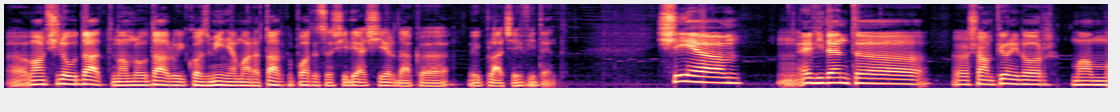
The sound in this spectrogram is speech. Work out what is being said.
m-am și lăudat, m-am lăudat lui Cosmin, i-am arătat că poate să și-l ia și el dacă îi place, evident. Și evident șampionilor m-am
